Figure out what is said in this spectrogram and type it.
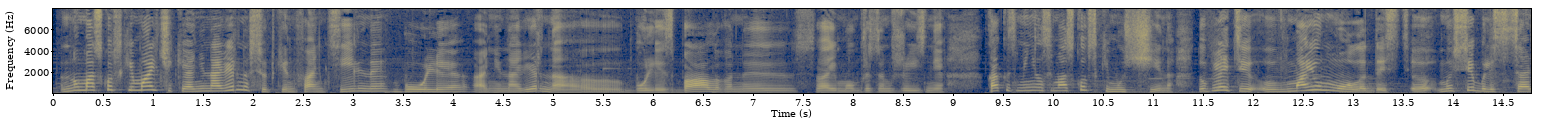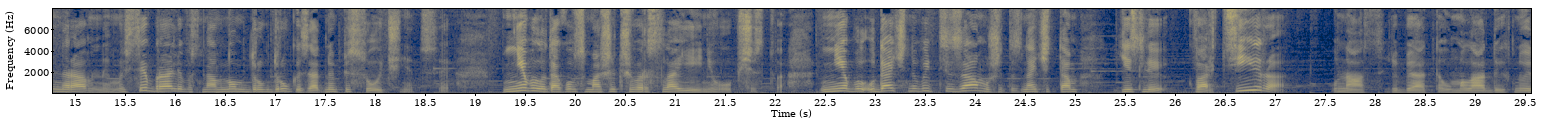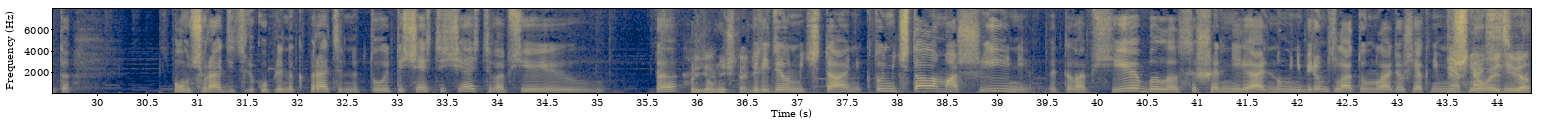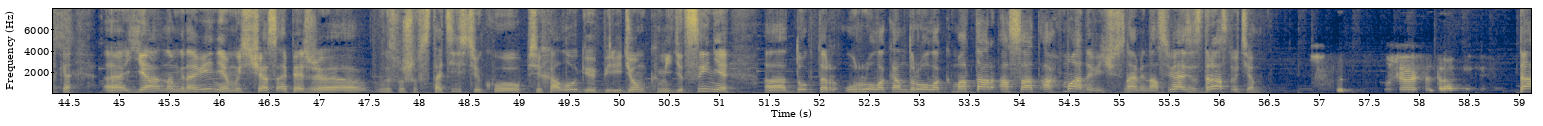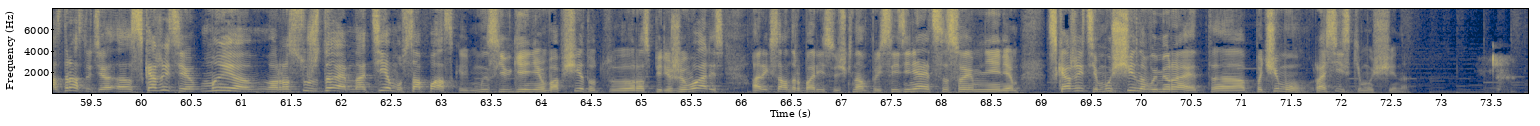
Ну, московские мальчики, они, наверное, все-таки инфантильны более, они, наверное, более избалованы своим образом жизни. Как изменился московский мужчина? Ну, понимаете, в мою молодость э, мы все были социально равны. Мы все брали в основном друг друга из одной песочницы. Не было такого сумасшедшего расслоения общества. Не было удачно выйти замуж, это значит там, если квартира у нас, ребята, у молодых, ну это с помощью родителей куплено кооперативно, то это счастье-счастье вообще э, да? Предел мечтаний. Предел мечтаний. Кто мечтал о машине, это вообще было совершенно нереально. Ну, мы не берем золотую молодежь, я к ним не Вишневая девятка. Э, я на мгновение, мы сейчас, опять же, э, выслушав статистику, психологию, перейдем к медицине. Э, доктор, уролог, андролог Матар Асад Ахмадович с нами на связи. Здравствуйте. Слушаю вас, здравствуйте. Да, здравствуйте. Э, скажите, мы э, рассуждаем на тему с опаской. Мы с Евгением вообще тут э, распереживались. Александр Борисович к нам присоединяется со своим мнением. Скажите, мужчина вымирает. Почему? Российский мужчина.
